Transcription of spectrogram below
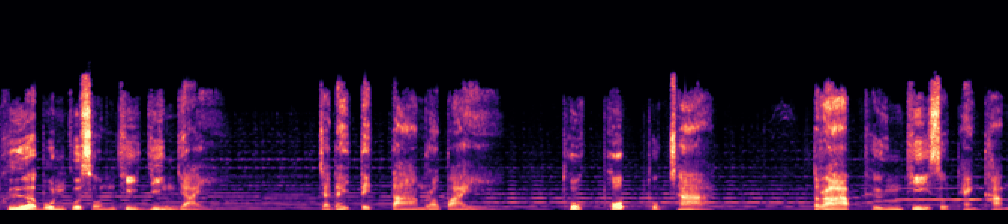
เพื่อบุญกุศลที่ยิ่งใหญ่ จะได้ติดตามเราไป ทุกภพทุกชาติ ตราบถึงที่สุดแห่งธรรม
